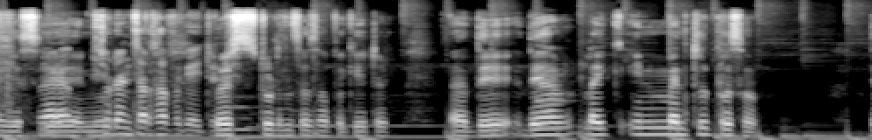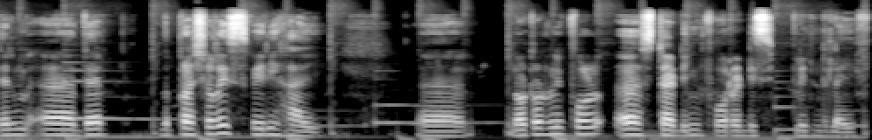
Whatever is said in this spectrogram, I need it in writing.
uh, yes, Where JNU, students are suffocated. where students are suffocated. Uh, they they are like in mental pressure. Then uh, their the pressure is very high. Uh, not only for uh, studying for a disciplined life.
